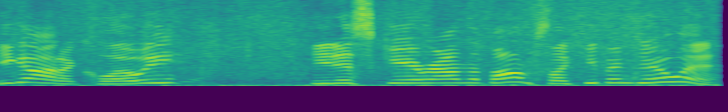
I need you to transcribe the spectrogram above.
You got it, Chloe. You just ski around the bumps like you've been doing.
